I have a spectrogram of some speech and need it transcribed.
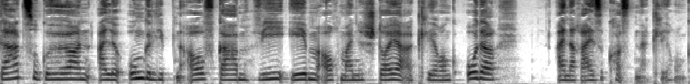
Dazu gehören alle ungeliebten Aufgaben wie eben auch meine Steuererklärung oder eine Reisekostenerklärung.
